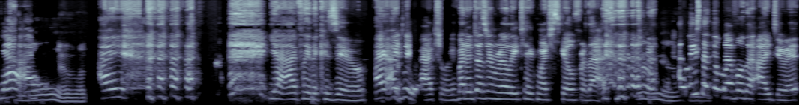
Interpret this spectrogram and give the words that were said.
yeah, I, I yeah, I play the kazoo. I, I, do actually, but it doesn't really take much skill for that. Oh, yeah. at least at the level that I do it.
